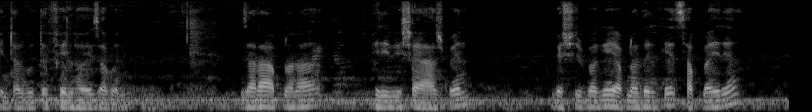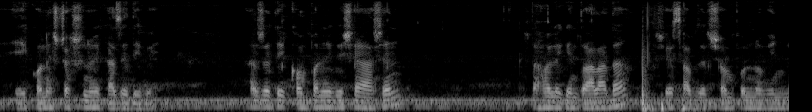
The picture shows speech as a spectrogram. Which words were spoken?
ইন্টারভিউতে ফেল হয়ে যাবেন। যারা আপনারা ফ্রি বিষয়ে আসবেন, বেশিরভাগই আপনাদেরকে সাপ্লাইরা এই কনস্ট্রাকশনের কাজে দিবে। আর যদি কোম্পানির বিষয়ে আসেন, তাহলে কিন্তু আলাদা। সে সাবজেক্ট সম্পূর্ণ ভিন্ন।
